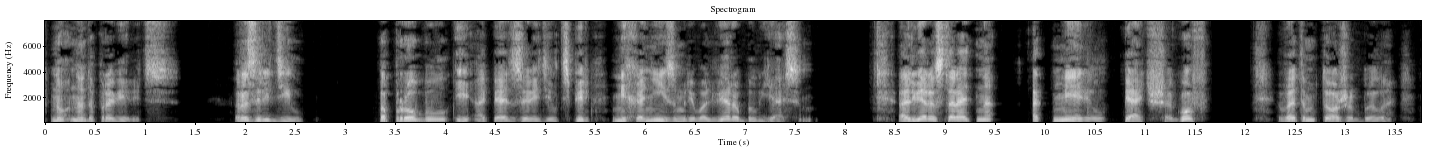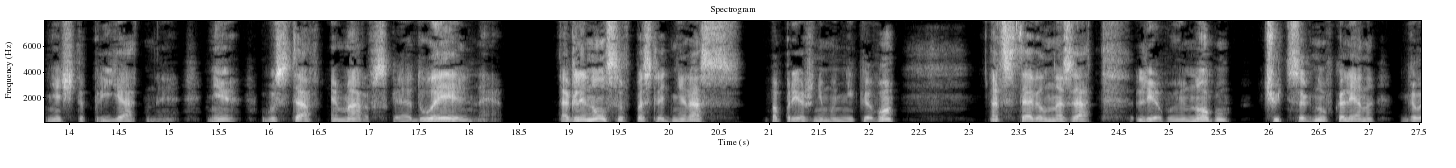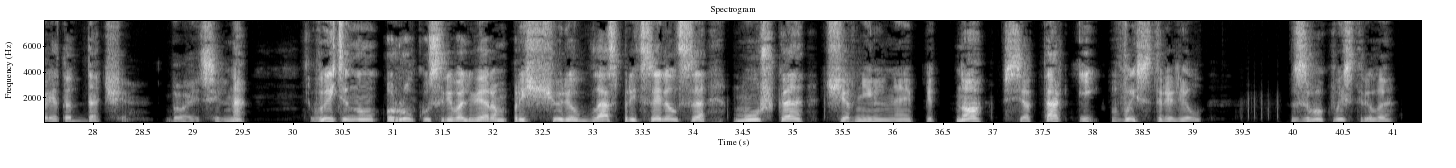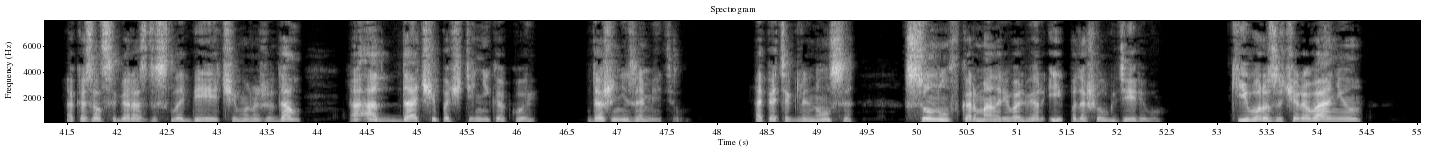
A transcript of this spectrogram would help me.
Но надо проверить. Разрядил, попробовал и опять зарядил. Теперь механизм револьвера был ясен. Альвера старательно отмерил пять шагов в этом тоже было нечто приятное, не Густав Эмаровское, а дуэльное. Оглянулся в последний раз, по-прежнему никого, отставил назад левую ногу, чуть согнув колено, говорят, отдача бывает сильна. Вытянул руку с револьвером, прищурил глаз, прицелился, мушка, чернильное пятно, все так и выстрелил. Звук выстрела оказался гораздо слабее, чем он ожидал, а отдачи почти никакой, даже не заметил. Опять оглянулся, сунул в карман револьвер и подошел к дереву. К его разочарованию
